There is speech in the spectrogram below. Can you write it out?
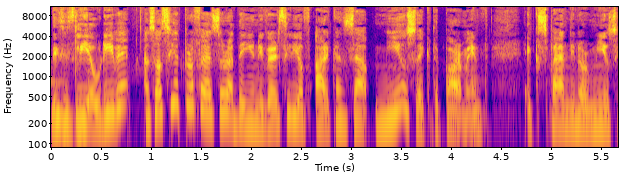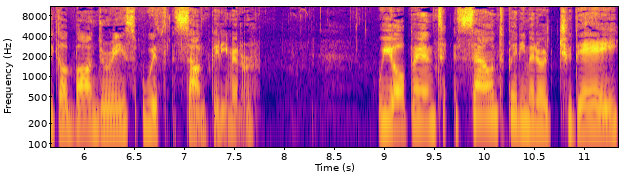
This is Lia Uribe, Associate Professor at the University of Arkansas Music Department, expanding our musical boundaries with Sound Perimeter. We opened Sound Perimeter today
